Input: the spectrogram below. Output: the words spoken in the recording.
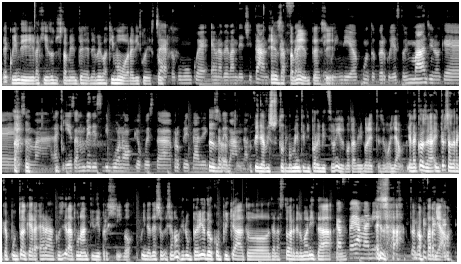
e quindi la Chiesa giustamente ne aveva timore di questo. Certo, comunque è una bevanda eccitante. Esattamente, sì. E quindi appunto per questo immagino che insomma la Chiesa non vedesse di buon occhio questa proprietà di questa esatto. bevanda. Quindi ha vissuto momenti di proibizionismo, tra virgolette, se vogliamo. E la cosa interessante era che appunto anche era, era considerato un antidepressivo, quindi adesso che siamo anche in un periodo periodo complicato della storia dell'umanità. Caffè a manino. Esatto, no, parliamo.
